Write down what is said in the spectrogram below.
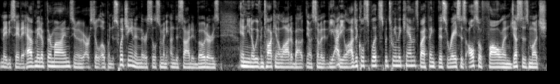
maybe say they have made up their minds, you know, are still open to switching, and there are still so many undecided voters. And you know, we've been talking a lot about you know some of the ideological splits between the candidates, but I think this race has also fallen just as much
